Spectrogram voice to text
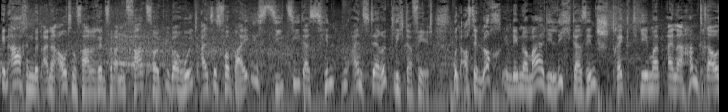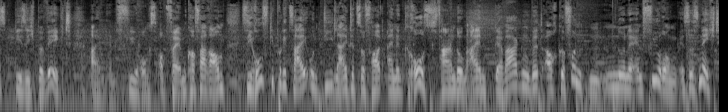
In Aachen wird eine Autofahrerin von einem Fahrzeug überholt. Als es vorbei ist, sieht sie, dass hinten eins der Rücklichter fehlt. Und aus dem Loch, in dem normal die Lichter sind, streckt jemand eine Hand raus, die sich bewegt. Ein Entführungsopfer im Kofferraum. Sie ruft die Polizei und die leitet sofort eine Großfahndung ein. Der Wagen wird auch gefunden. Nur eine Entführung ist es nicht.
